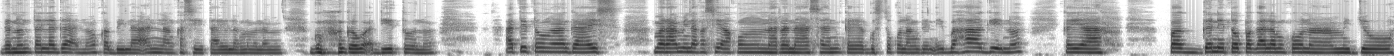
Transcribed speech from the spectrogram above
Ganon talaga, no? Kabilaan lang kasi tayo lang naman ang gumagawa dito, no? At ito nga guys, marami na kasi akong naranasan kaya gusto ko lang din ibahagi, no? Kaya pag ganito, pag alam ko na medyo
